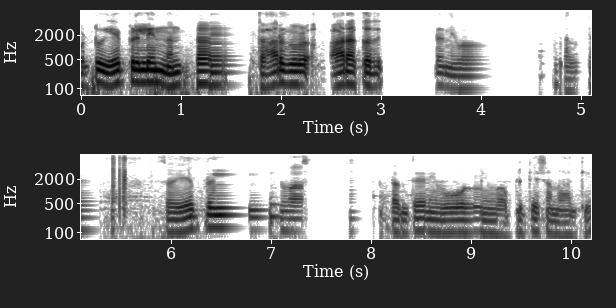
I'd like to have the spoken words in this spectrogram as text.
ಒಟ್ಟು ಏಪ್ರಿಲಿನ ನಂತರ ಕಾರ್ಗಳು ಕಾರ್ ಹಾಕೋದಕ್ಕೆ ನೀವು ಸೊ ಏಪ್ರಿಲ್ ಅಂತೆ ನೀವು ನೀವು ಅಪ್ಲಿಕೇಶನ್ ಹಾಕಿ.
